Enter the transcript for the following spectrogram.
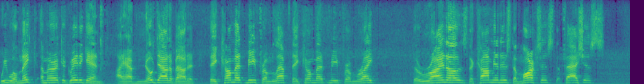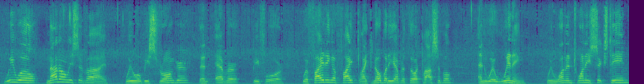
We will make America great again. I have no doubt about it. They come at me from left, they come at me from right. The RINOs, the communists, the Marxists, the fascists. We will not only survive, we will be stronger than ever before. We're fighting a fight like nobody ever thought possible and we're winning. We won in 2016.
